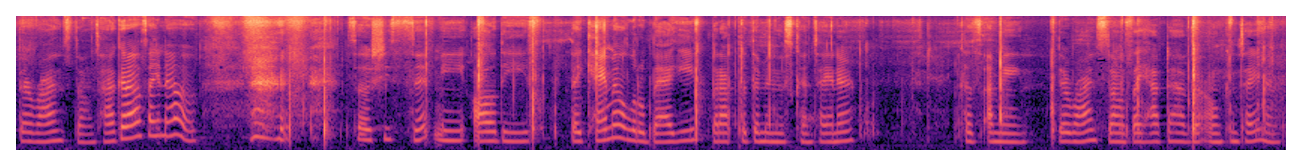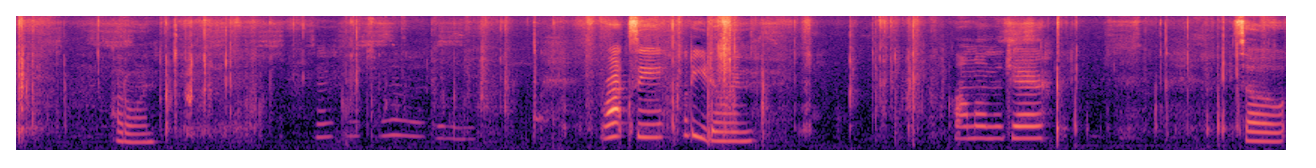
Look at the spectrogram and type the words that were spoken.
They're rhinestones. How could I say no? so she sent me all these. They came in a little baggie, but I put them in this container. Because, I mean, they're rhinestones. They have to have their own container. Hold on. Roxy, what are you doing? Climb on the chair. So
